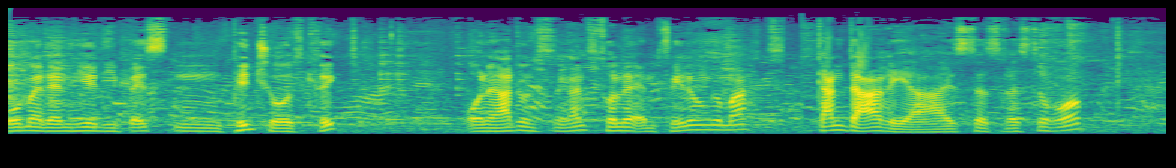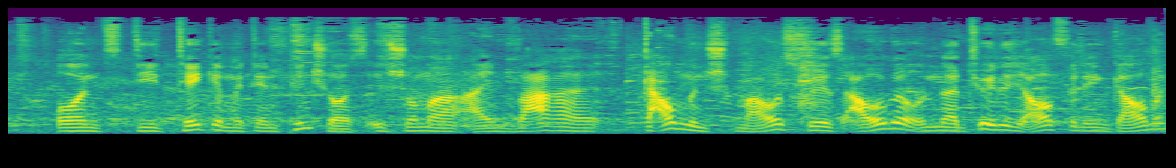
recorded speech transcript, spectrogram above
wo man denn hier die besten Pinchos kriegt. Und er hat uns eine ganz tolle Empfehlung gemacht. Gandaria heißt das Restaurant. Und die Theke mit den Pinchos ist schon mal ein wahrer Gaumenschmaus fürs Auge und natürlich auch für den Gaumen.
